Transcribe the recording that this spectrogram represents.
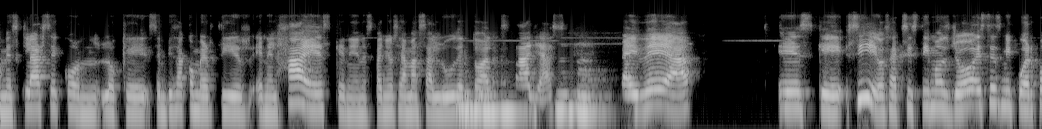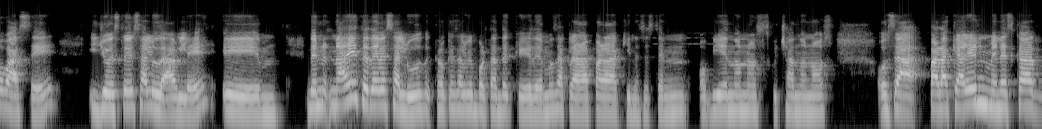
mezclarse con lo que se empieza a convertir en el JAES, que en español se llama salud en todas las tallas. La idea es que sí, o sea, existimos yo, este es mi cuerpo base, y yo estoy saludable. Em, nadie te debe salud, creo que es algo importante que debemos aclarar para quienes estén viéndonos, escuchándonos. O sea, para que alguien merezca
